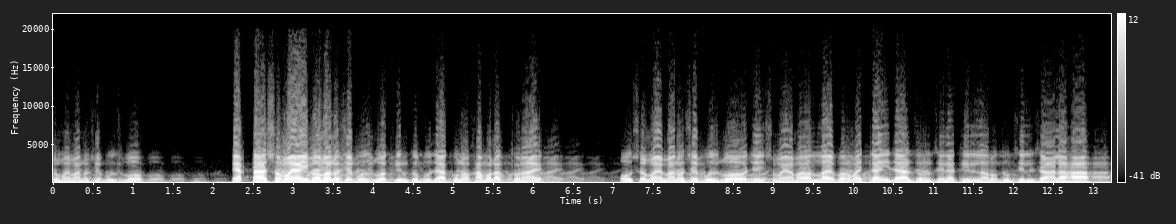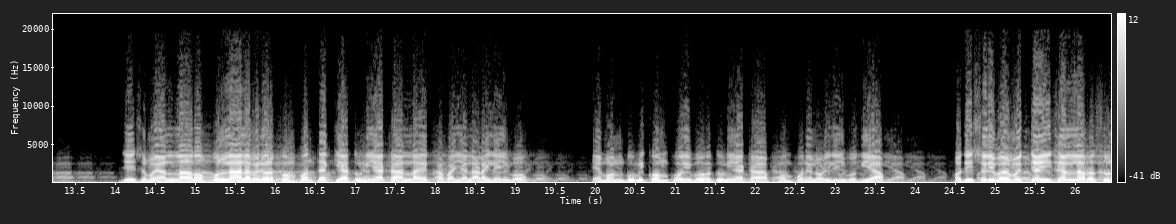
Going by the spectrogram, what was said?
সময় মানুষে বুঝব। একটা সময় আইব মানুষে বুঝব, কিন্তু বুঝা কোনো খামো লাগতো নাই। ও সময় মানুষে বুঝব যে সময় আমার আল্লাহ ফরমাইত্রা ইজা জুলজিলাতিল আরদু জিলজালাহা। যে সময় আল্লাহ রব্বুল্লাহ আলামিনের কম্পন থাকিয়া দুনিয়াটা আল্লাহ খাবাইয়া লড়াই লাইব। এমন ভূমিকম্প হইব, দুনিয়াটা কম্পনে লড়ি লইব গিয়া। হদিস শরীফের মধ্যে ঈসা আল্লাহ রাসূল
